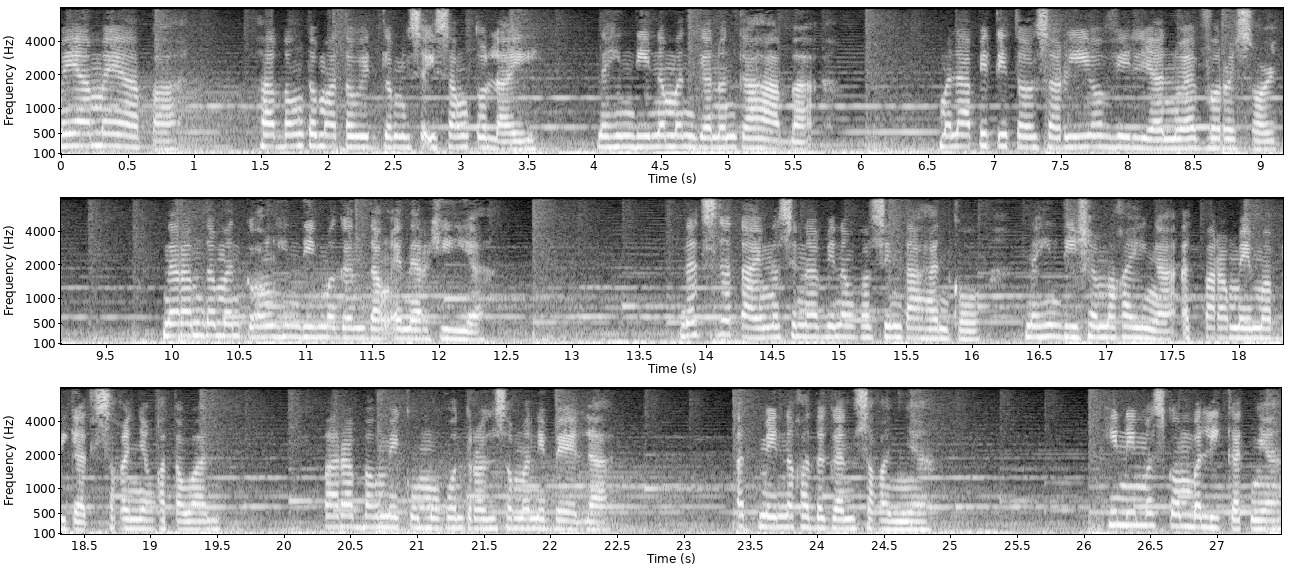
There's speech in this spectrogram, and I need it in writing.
Maya-maya pa, habang tumatawid kami sa isang tulay na hindi naman ganon kahaba, malapit ito sa Rio Villanueva Resort Naramdaman ko ang hindi magandang enerhiya. That's the time na sinabi ng kasintahan ko na hindi siya makahinga at parang may mabigat sa kanyang katawan. Para bang may kumukontrol sa manibela at may nakadagan sa kanya. Hinimas ko ang balikat niya.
